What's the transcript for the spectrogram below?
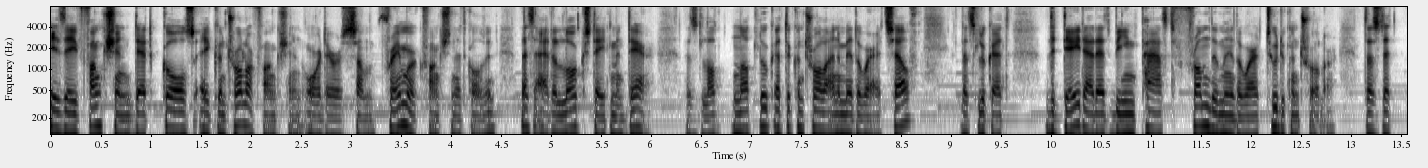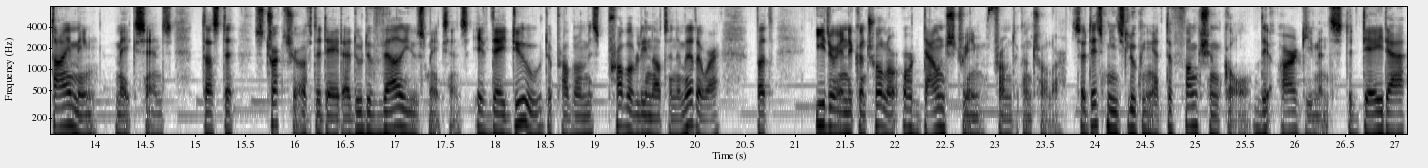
is a function that calls a controller function or there is some framework function that calls it, let's add a log statement there. Let's not look at the controller and the middleware itself. Let's look at the data that's being passed from the middleware to the controller. Does that timing make sense? Does the structure of the data, do the values make sense? If they do, the problem is probably not in the middleware, but either in the controller or downstream from the controller. So this means looking at the function call, the arguments, the data,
